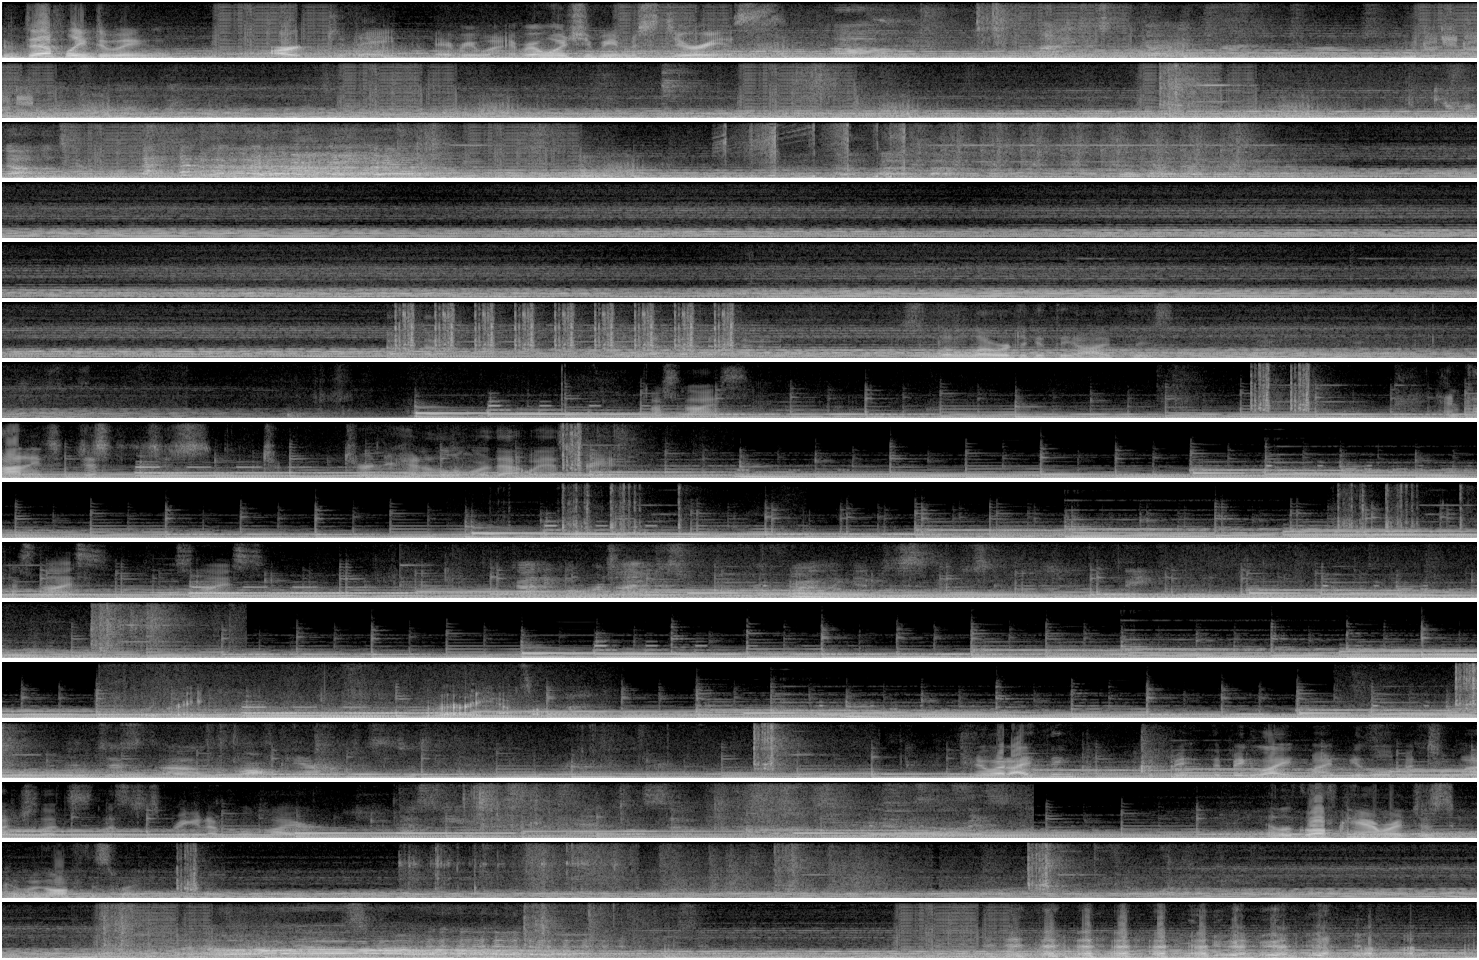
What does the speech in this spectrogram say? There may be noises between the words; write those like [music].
definitely doing art today, everyone. Everyone should be mysterious. Um, little lower to get the eye, please. That's nice. And Conny, just just turn your head a little more that way. That's great. Off camera. Just, just. You know what? I think the big, the big light might be a little bit too much. Let's let's just bring it up a little higher. Yes, you. And And look off camera, just coming off this way. Oh. [laughs] [laughs]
